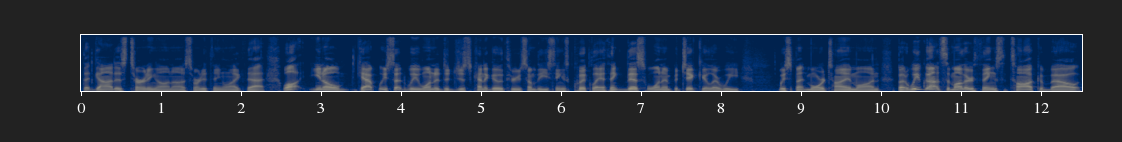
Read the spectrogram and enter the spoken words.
that God is turning on us or anything like that. Well, you know, Cap, we said we wanted to just kind of go through some of these things quickly. I think this one in particular, we we spent more time on. But we've got some other things to talk about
